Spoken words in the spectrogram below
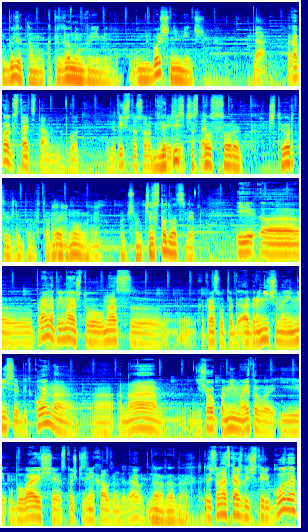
будет там к определенному времени, ни больше, ни меньше. Да. А какой, кстати, там год? 2143? 2144 либо второй, Мгм, ну, мгм. в общем, через 120 лет. И э, правильно я понимаю, что у нас э, как раз вот ог- ограниченная эмиссия биткоина, э, она еще помимо этого и убывающая с точки зрения халвинга, да? вот? Да, да, да. То есть у нас каждые 4 года,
